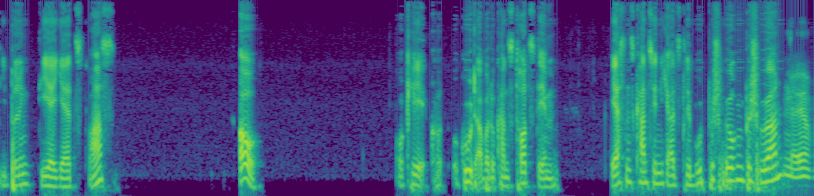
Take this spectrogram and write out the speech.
Die bringt dir jetzt was? Oh. Okay, gut, aber du kannst trotzdem Erstens kannst du ihn nicht als Tributbeschwörung beschwören. Naja.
